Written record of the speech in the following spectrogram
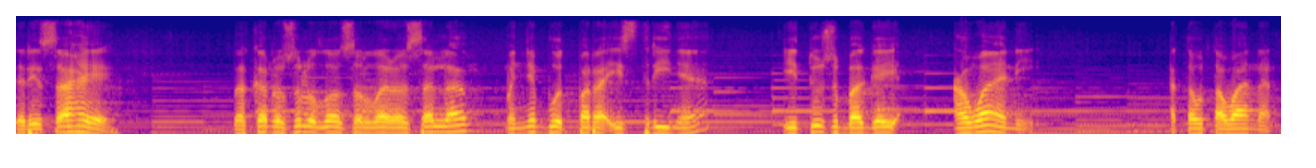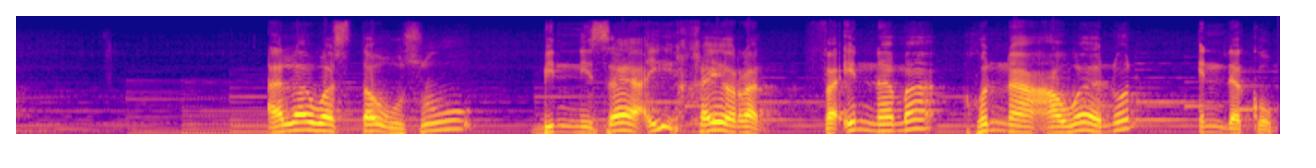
dari Sahih bahkan Rasulullah Shallallahu Alaihi Wasallam menyebut para istrinya itu sebagai awani atau tawanan. Ala wastausu bin nisa'i khairan fa innama hunna awanun indakum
